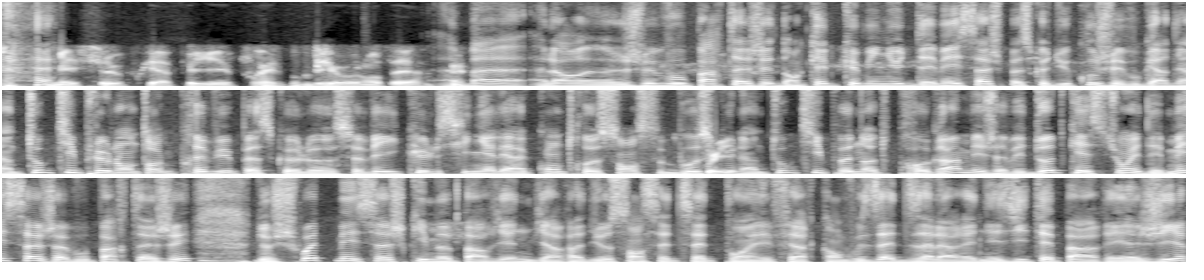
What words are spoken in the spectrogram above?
mais c'est le prix à payer pour être pompier volontaire. Ah bah, alors euh, je vais vous partager dans quelques minutes des messages parce que du coup je vais vous garder un tout petit plus longtemps que prévu parce que le, ce véhicule signalé à contresens bouscule un tout petit peu notre programme et j'avais d'autres questions et des messages à vous partager, de chouettes messages qui me parviennent via radio177.fr quand vous êtes à l'arrêt. N'hésitez pas à réagir.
